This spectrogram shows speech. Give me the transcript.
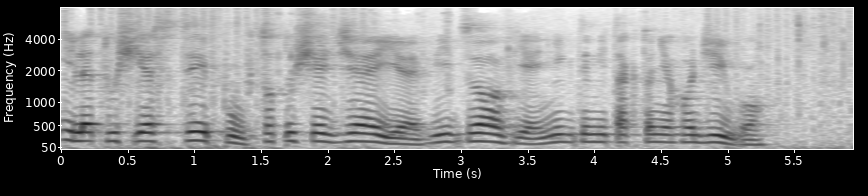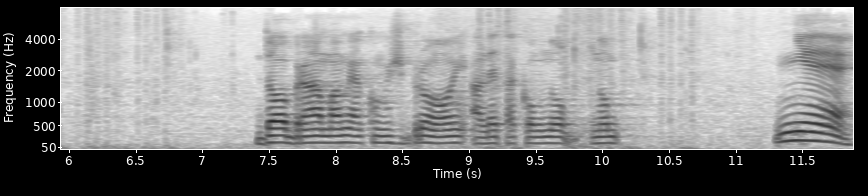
Ile tu jest typów, co tu się dzieje, widzowie, nigdy mi tak to nie chodziło. Dobra, mam jakąś broń, ale taką no, no... Nie,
